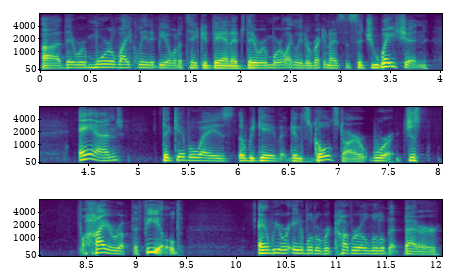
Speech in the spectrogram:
Uh, they were more likely to be able to take advantage. They were more likely to recognize the situation. And the giveaways that we gave against Gold Star were just higher up the field. And we were able to recover a little bit better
